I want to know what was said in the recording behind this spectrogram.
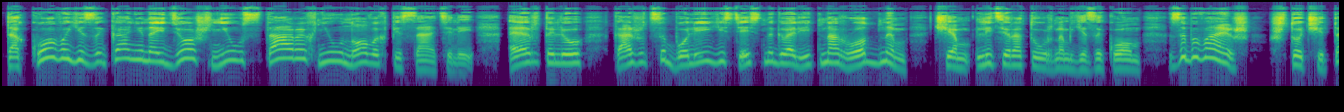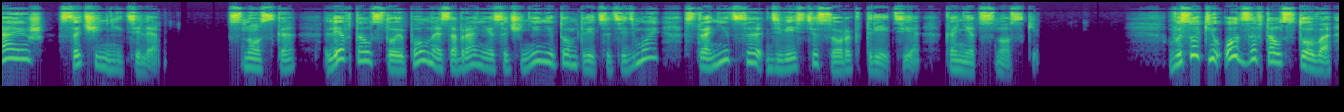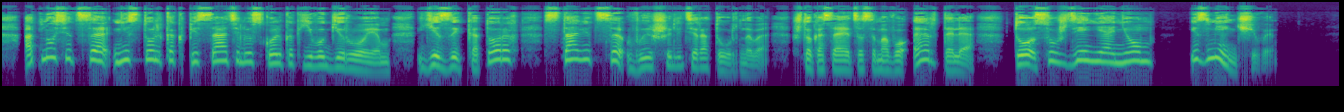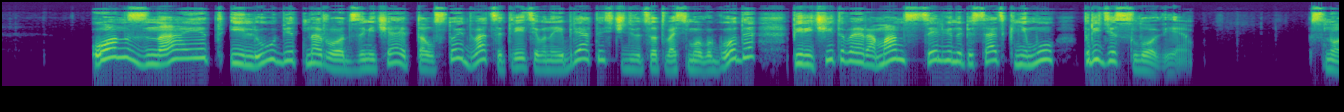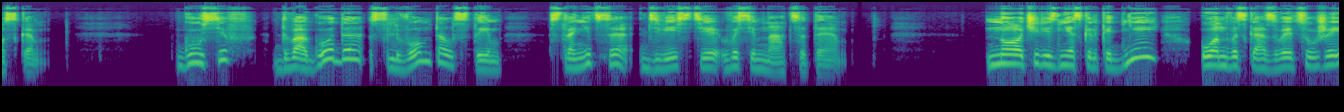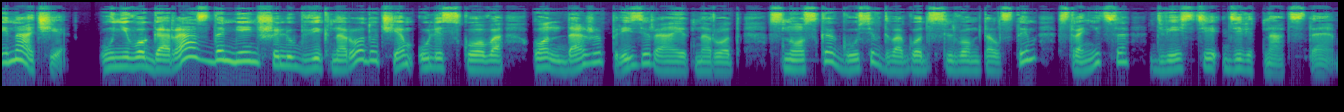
Такого языка не найдешь ни у старых, ни у новых писателей. Эртелю кажется более естественно говорить народным, чем литературным языком. Забываешь, что читаешь сочинителя. Сноска. Лев Толстой. Полное собрание сочинений. Том 37. Страница 243. Конец сноски. Высокий отзыв Толстого относится не столько к писателю, сколько к его героям, язык которых ставится выше литературного. Что касается самого Эртеля, то суждения о нем изменчивы. «Он знает и любит народ», замечает Толстой 23 ноября 1908 года, перечитывая роман с целью написать к нему предисловие. Сноска. Гусев. Два года с Львом Толстым. Страница 218. Но через несколько дней он высказывается уже иначе. У него гораздо меньше любви к народу, чем у Лескова. Он даже презирает народ. Сноска Гусев «Два года с Львом Толстым», страница 219.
